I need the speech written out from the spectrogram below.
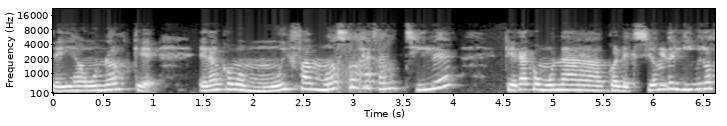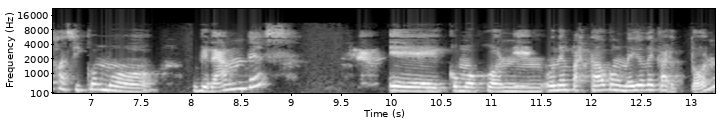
Leía unos que eran como muy famosos acá en Chile, que era como una colección de libros así como grandes, eh, como con un empastado como medio de cartón,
